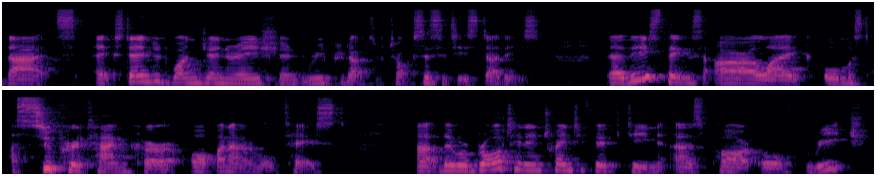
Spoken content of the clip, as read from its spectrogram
That's extended one generation reproductive toxicity studies. Now, these things are like almost a super tanker of an animal test. Uh, they were brought in in 2015 as part of REACH,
